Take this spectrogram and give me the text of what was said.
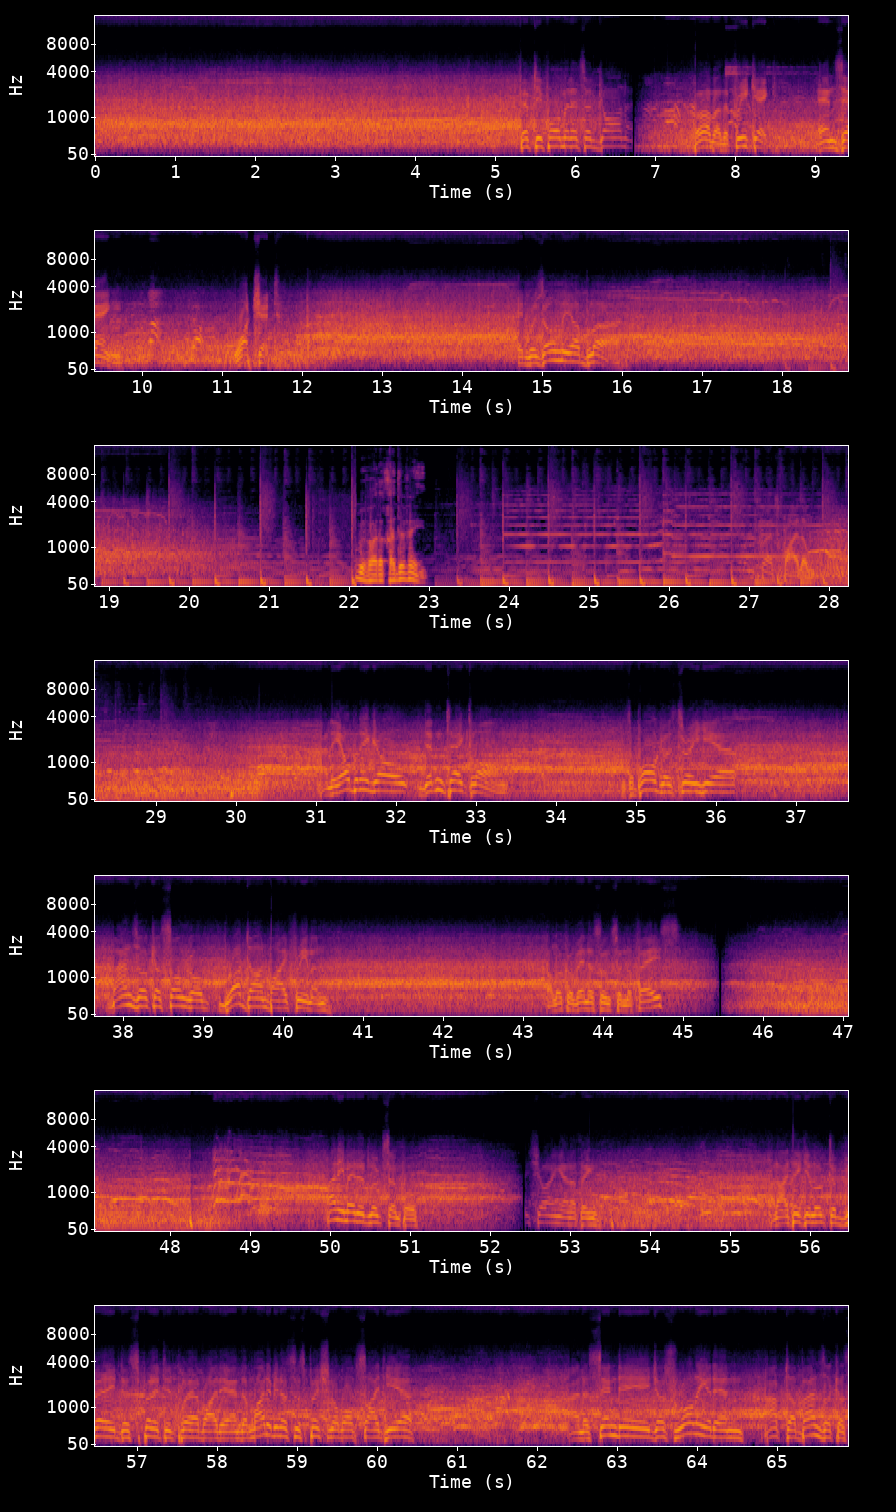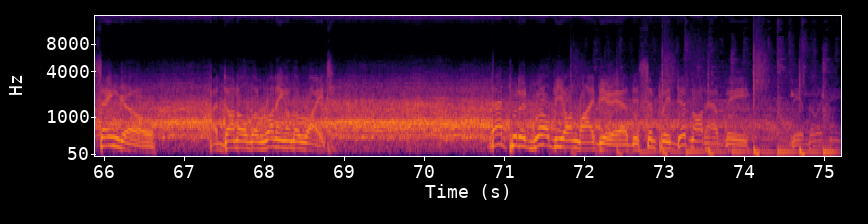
Fifty-four minutes had gone. Oh, Over the free kick. Nzeng. Watch it. It was only a blur. بفارق هدفين Impressed by them. And the opening goal didn't take long. As the ball goes through here, Banzo Kasongo brought down by Freeman. A look of innocence in the face. And he made it look simple showing anything. And I think he looked a very dispirited player by the end. There might have been a suspicion of offside here. And Ascendi just rolling it in after Banza Kasengo had done all the running on the right. That put it well beyond Liberia. They simply did not have the, the ability.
